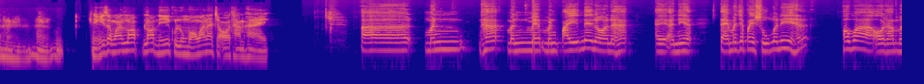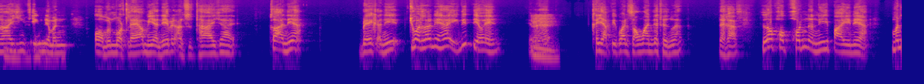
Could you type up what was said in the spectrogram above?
อืมอืมอย่างนี้แสดงว่ารอบรอบนี้คุณลุงมองว่าน่าจะ all time high เอ่อมันฮะมันมันมันไปแน่นอนนะฮะไออันเนี้ย แต่มันจะไปสูงกว่านี้ฮะ เพราะว่าออทามไฮจริง ๆ เนี่ยมันออกมันหมดแล้ว มีอันนี้เป็นอันสุดท้ายใช่ ก็อันเนี้ย เบรกอันนี้จวนแล้วนี่ฮะอีกนิดเดียวเองเห็นไหมฮะอืมขยับอีกวันสองวันจะถึงแล้วนะครับ แล้วพอพ้นอันนี้ไปเนี่ย มัน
